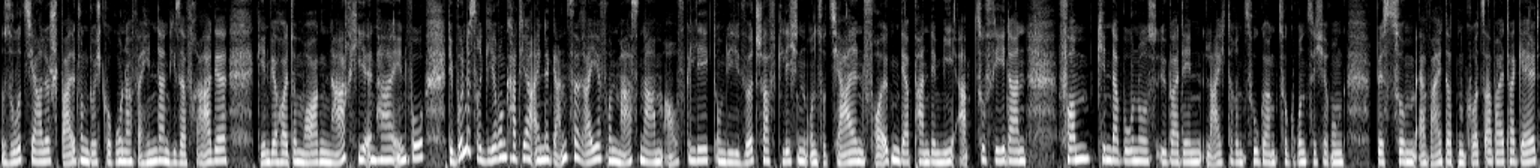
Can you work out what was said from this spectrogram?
soziale Spaltung durch Corona verhindern? Dieser Frage gehen wir heute Morgen nach hier in HR Info. Die Bundesregierung hat ja eine ganze Reihe von Maßnahmen aufgelegt, um die wirtschaftlichen und sozialen Folgen der Pandemie abzufedern. Vom Kinder Kinderbonus über den leichteren Zugang zur Grundsicherung bis zum erweiterten Kurzarbeitergeld.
